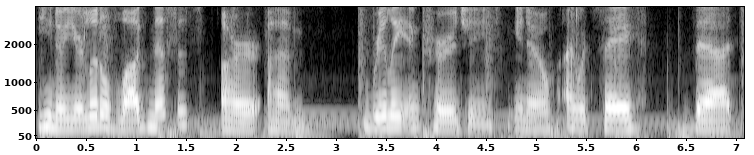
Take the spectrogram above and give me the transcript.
you know, your little vlogmases are um, really encouraging. You know, I would say that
